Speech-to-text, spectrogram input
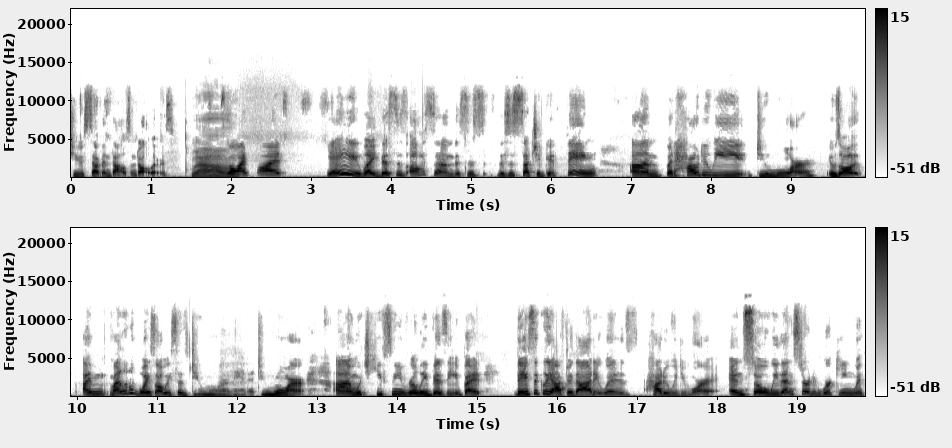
to $7,000. Wow. So I thought, yay like this is awesome. This is this is such a good thing. Um, but how do we do more? It was all i'm my little voice always says do more amanda do more um, which keeps me really busy. But basically after that it was how do we do more? And so we then started working with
